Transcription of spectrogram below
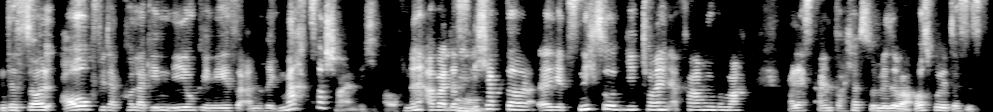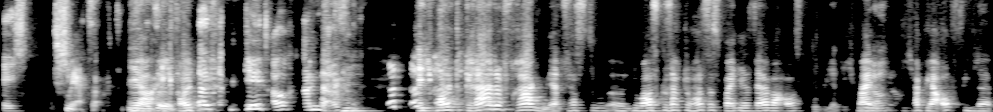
Das soll auch wieder Kollagen-Neogenese anregen. Macht es wahrscheinlich auch, ne? Aber das, Mhm. ich habe da äh, jetzt nicht so die tollen Erfahrungen gemacht, weil es einfach, ich habe es bei mir selber ausprobiert, das ist echt schmerzhaft. Ja, also, ich wollt- das geht auch anders. Ich wollte gerade fragen, jetzt hast du, äh, du hast gesagt, du hast es bei dir selber ausprobiert. Ich meine, Ja. ich habe ja auch viele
